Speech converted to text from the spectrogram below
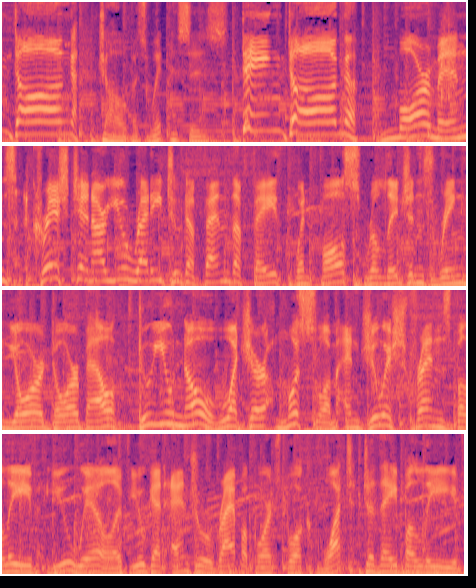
Ding dong! Jehovah's Witnesses. Ding dong! Mormons. Christian, are you ready to defend the faith when false religions ring your doorbell? Do you know what your Muslim and Jewish friends believe? You will if you get Andrew Rappaport's book, What Do They Believe?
